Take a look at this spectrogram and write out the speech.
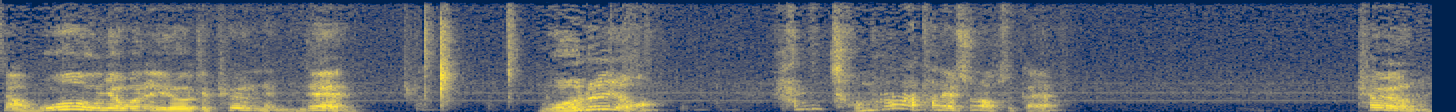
자, 모 응역원을 이렇게 표현했는데, 원을요, 한 점으로 나타낼 수는 없을까요? 표현을.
